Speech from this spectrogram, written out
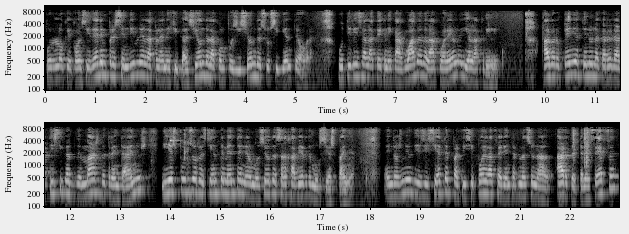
por lo que considera imprescindible la planificación de la composición de su siguiente obra. Utiliza la técnica aguada de la acuarela y el acrílico. Álvaro Peña tiene una carrera artística de más de 30 años y expuso recientemente en el Museo de San Javier de Murcia, España. En 2017 participó en la Feria Internacional Arte 3F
